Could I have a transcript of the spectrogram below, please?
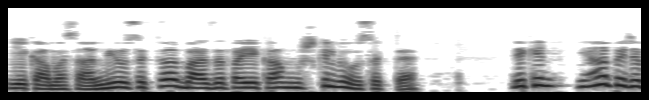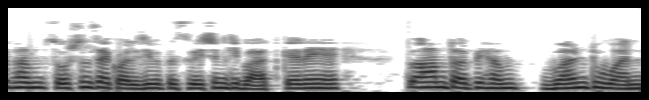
یہ کام آسان بھی ہو سکتا ہے اور بعض دفعہ یہ کام مشکل بھی ہو سکتا ہے لیکن یہاں پہ جب ہم سوشل سائیکولوجی میں پرسویشن کی بات کر رہے ہیں تو عام طور پہ ہم ون ٹو ون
